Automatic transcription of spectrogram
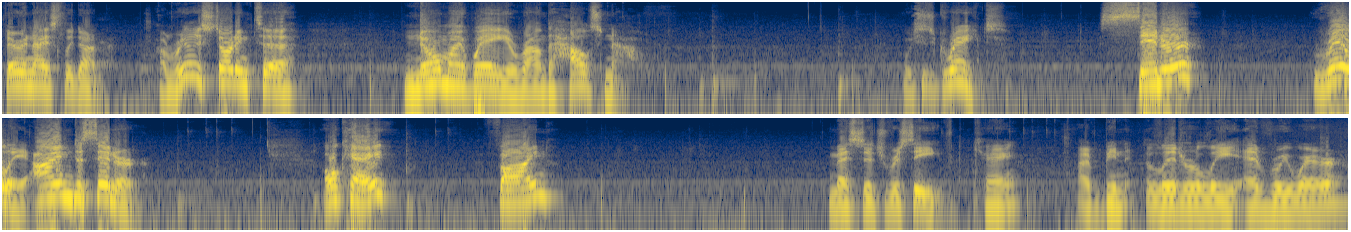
Very nicely done. I'm really starting to know my way around the house now. Which is great. Sinner? Really? I'm the sinner. Okay. Fine. Message received. Okay. I've been literally everywhere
